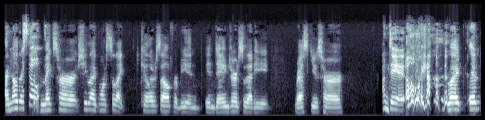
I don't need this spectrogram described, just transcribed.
I know that So- makes her she like wants to like kill herself or be in endangered so that he rescues her I'm dead. Oh my god. Like, and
